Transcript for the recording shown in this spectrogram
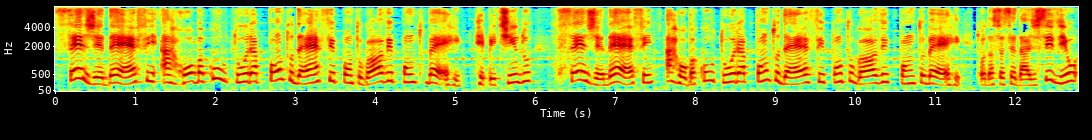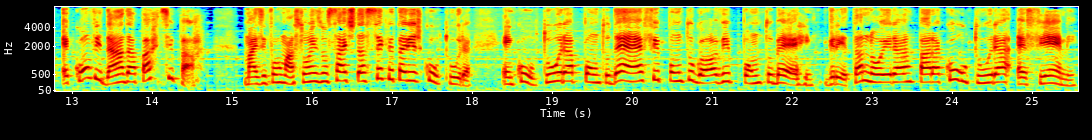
cgdf@cultura.df.gov.br. Repetindo, cgdf@cultura.df.gov.br. Toda a sociedade civil é convidada a participar. Mais informações no site da Secretaria de Cultura, em cultura.df.gov.br. Greta Noira para Cultura FM.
